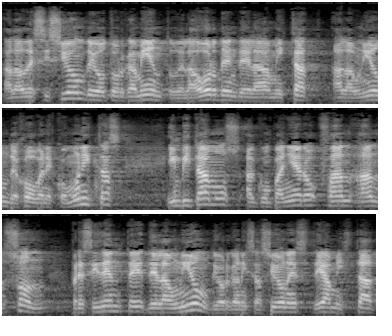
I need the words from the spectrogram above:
a la decisión de otorgamiento de la Orden de la Amistad a la Unión de Jóvenes Comunistas, invitamos al compañero Fan Han Son, presidente de la Unión de Organizaciones de Amistad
